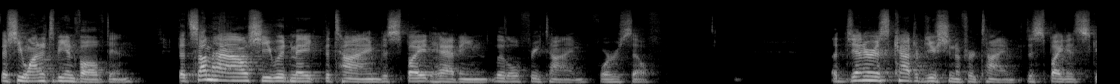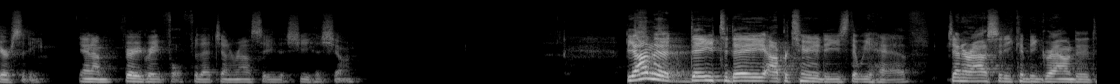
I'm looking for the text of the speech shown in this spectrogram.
that she wanted to be involved in, that somehow she would make the time despite having little free time for herself a generous contribution of her time despite its scarcity. And I'm very grateful for that generosity that she has shown. Beyond the day to day opportunities that we have, generosity can be grounded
